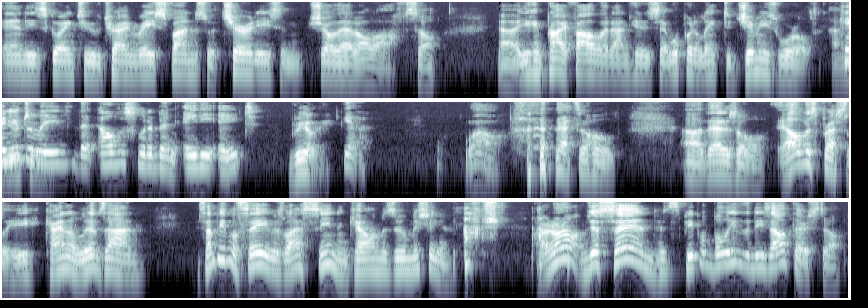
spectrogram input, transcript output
and he's going to try and raise funds with charities and show that all off. So uh, you can probably follow it on his. Uh, we'll put a link to Jimmy's World. On Can you YouTube. believe that Elvis would have been 88? Really? Yeah. Wow, that's old. Uh, that is old. Elvis Presley. He kind of lives on. Some people say he was last seen in Kalamazoo, Michigan. I don't know. I'm just saying. It's, people believe that he's out there still.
